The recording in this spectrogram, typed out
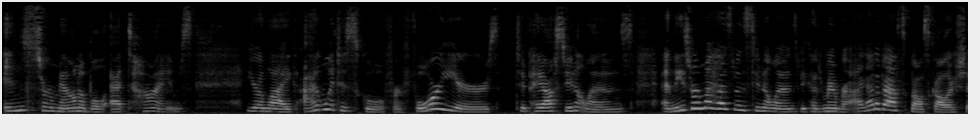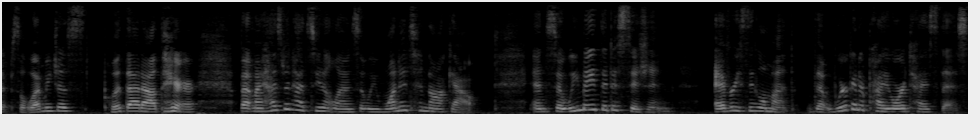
insurmountable at times. You're like, I went to school for four years to pay off student loans, and these were my husband's student loans because remember, I got a basketball scholarship, so let me just put that out there. But my husband had student loans that we wanted to knock out, and so we made the decision every single month that we're going to prioritize this.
